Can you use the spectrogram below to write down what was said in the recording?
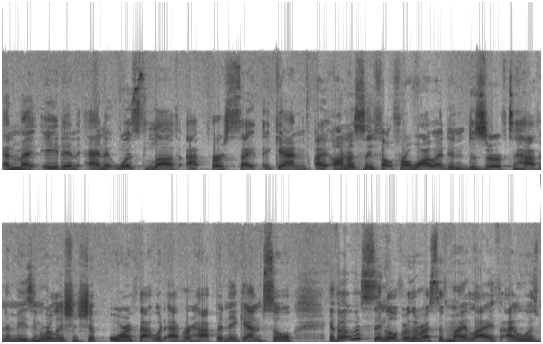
and met Aiden, and it was love at first sight again. I honestly felt for a while I didn't deserve to have an amazing relationship or if that would ever happen again. So if I was single for the rest of my life, I was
